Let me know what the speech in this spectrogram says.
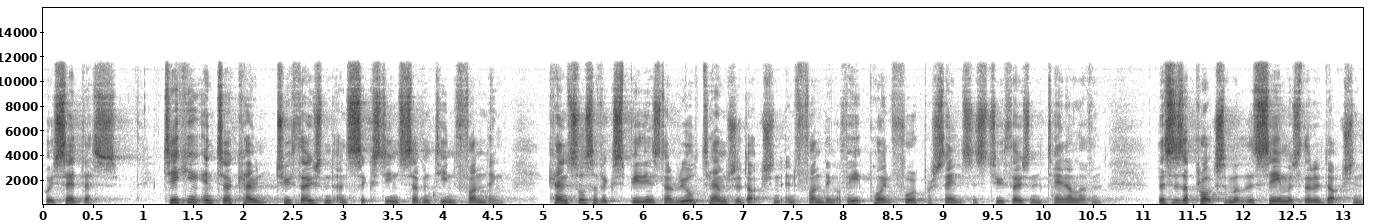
which said this. Taking into account 2016-17 funding, councils have experienced a real terms reduction in funding of 8.4% since 2010-11. This is approximately the same as the reduction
